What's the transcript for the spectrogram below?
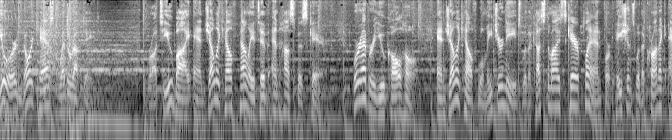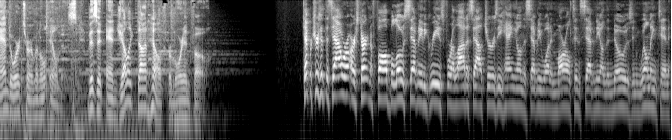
your Norcast weather update. Brought to you by Angelic Health Palliative and Hospice Care. Wherever you call home, Angelic Health will meet your needs with a customized care plan for patients with a chronic and or terminal illness. Visit angelic.health for more info. Temperatures at this hour are starting to fall below 70 degrees for a lot of South Jersey, hanging on the 71 in Marlton, 70 on the nose in Wilmington.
